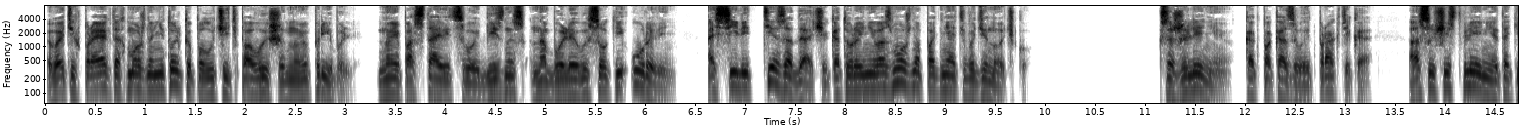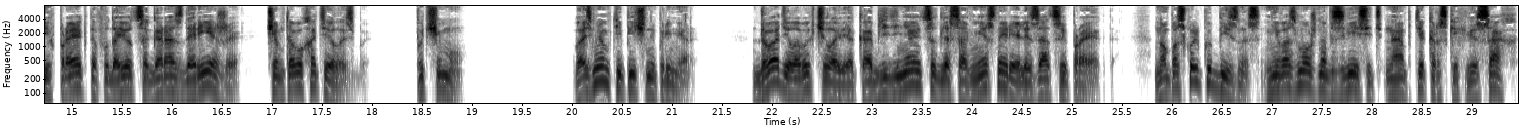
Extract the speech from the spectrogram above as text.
В этих проектах можно не только получить повышенную прибыль, но и поставить свой бизнес на более высокий уровень, осилить те задачи, которые невозможно поднять в одиночку. К сожалению, как показывает практика, осуществление таких проектов удается гораздо реже, чем того хотелось бы. Почему? Возьмем типичный пример. Два деловых человека объединяются для совместной реализации проекта. Но поскольку бизнес невозможно взвесить на аптекарских весах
